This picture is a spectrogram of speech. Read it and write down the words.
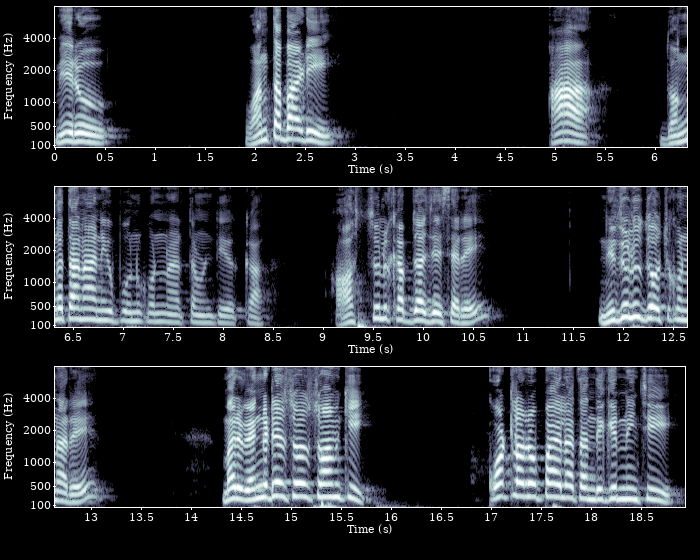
మీరు వంతబాడి ఆ దొంగతనానికి పూనుకున్నటువంటి యొక్క ఆస్తులు కబ్జా చేశారే నిధులు దోచుకున్నారే. మరి వెంకటేశ్వర స్వామికి కోట్ల రూపాయలు అతని దగ్గర నుంచి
